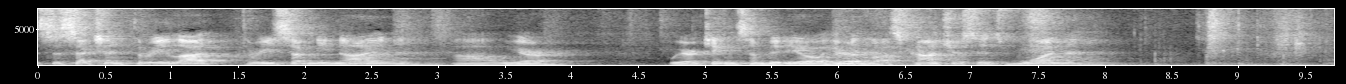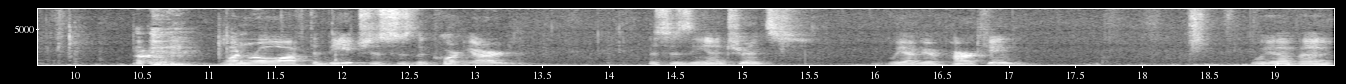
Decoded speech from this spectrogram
This is section three, lot three seventy-nine. Uh, we are, we are taking some video here at Las Conchas. It's one, one row off the beach. This is the courtyard. This is the entrance. We have your parking. We have a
